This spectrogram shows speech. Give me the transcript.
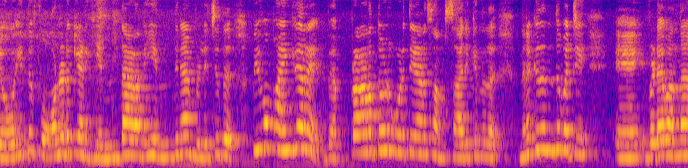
രോഹിത് ഫോൺ എടുക്കുകയാണ്. എന്താണ് നീ എന്തിനാ വിളിച്ചത്? അപ്പം ഇവൻ ഭയങ്കര വെപ്രാളത്തോട് കൂടിയാണ് സംസാരിക്കുന്നത്. നിനക്കിത് എന്ത് പറ്റി? ഇവിടെ വന്ന്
